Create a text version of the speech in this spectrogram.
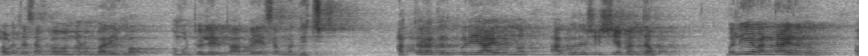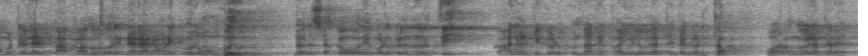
അവിടുത്തെ സംഭവങ്ങളും പറയുമ്പോൾ മമ്മൂട്ടുവല്ലേർ പാപ്പയെ സംബന്ധിച്ച്. അത്ര തൃപ്തിയായിരുന്നു ആ ഗുരു ശിഷ്യ ബന്ധം. വലിയ ബന്ധമായിരുന്നു. മമ്മൂട്ടുവല്ലേർ പാപ്പ നൂറിന്റെ ഒരു അരമണിക്കൂർ മുമ്പ് ദർശൊക്കെ ഓതി കൊടുക്കൽ നിർത്തി കാലുകെട്ടി കെടുക്കുന്ന കൈലൂലത്തിന്റെ കെടുത്തം. ഉറങ്ങൂലത്തരെ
